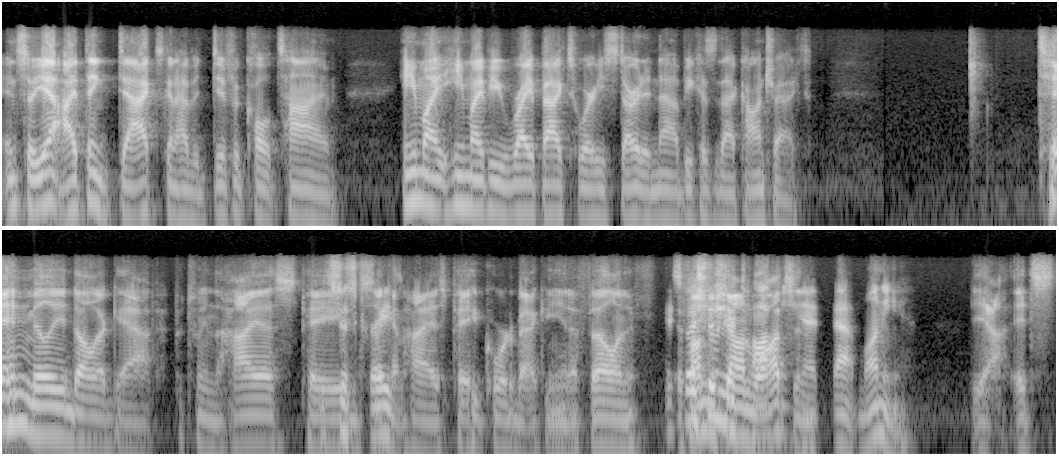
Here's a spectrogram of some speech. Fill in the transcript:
And so yeah, I think Dak's gonna have a difficult time. He might he might be right back to where he started now because of that contract. Ten million dollar gap between the highest paid, and second highest paid quarterback in the NFL, and if, Especially if I'm Deshaun Watson, at that money, yeah, it's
